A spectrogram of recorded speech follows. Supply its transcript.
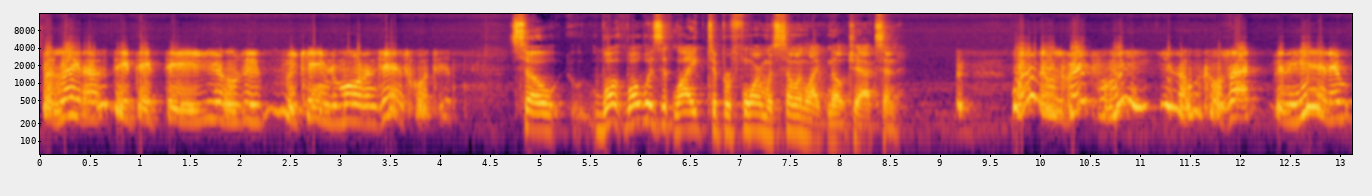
But later, they, they, they, you know, they became the Modern Jazz Quartet. So, what what was it like to perform with someone like Milt Jackson? Well, it was great for me, you know, because I'd been hearing him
